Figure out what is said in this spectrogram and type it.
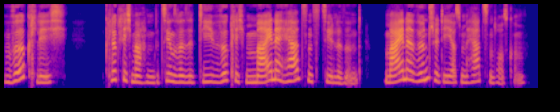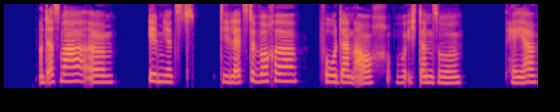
wirklich glücklich machen, beziehungsweise die wirklich meine Herzensziele sind. Meine Wünsche, die aus dem Herzen rauskommen. Und das war ähm, eben jetzt die letzte Woche, wo dann auch, wo ich dann so, hey ja,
